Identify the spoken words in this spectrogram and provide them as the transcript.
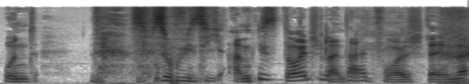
Und so wie sich Amis Deutschland halt vorstellen. Ne?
